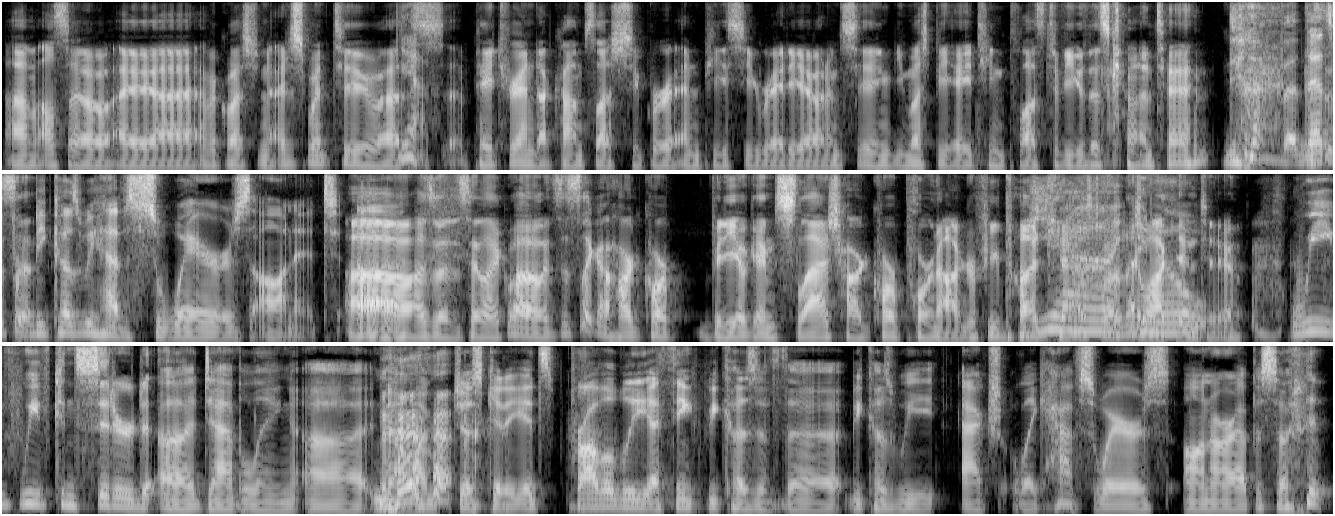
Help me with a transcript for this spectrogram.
Um, also, I uh, have a question. I just went to uh, yeah. patreon.com slash super NPC radio, and I'm seeing you must be 18 plus to view this content. That's a, because we have swears on it. Oh, uh, I was about to say, like, whoa, is this like a hardcore video game slash hardcore pornography podcast? Yeah, what did I walk know, into? We've, we've considered uh, dabbling. Uh, no, I'm just kidding. It's probably, I think, because of the, because we actually like have swears on our episode.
